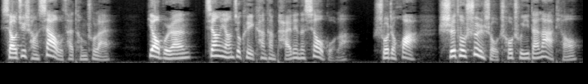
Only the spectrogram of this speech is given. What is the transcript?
小剧场下午才腾出来，要不然江阳就可以看看排练的效果了。说着话，石头顺手抽出一袋辣条，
